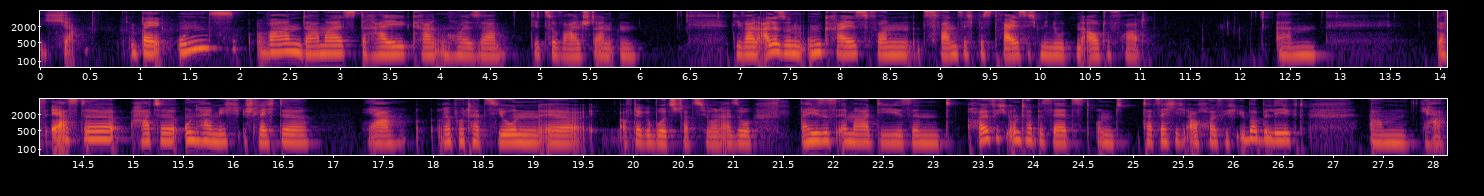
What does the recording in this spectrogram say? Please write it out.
Ja, bei uns waren damals drei Krankenhäuser, die zur Wahl standen. Die waren alle so in einem Umkreis von 20 bis 30 Minuten Autofahrt. Ähm, das erste hatte unheimlich schlechte ja, Reputation äh, auf der Geburtsstation. Also da hieß es immer, die sind häufig unterbesetzt und tatsächlich auch häufig überbelegt. Ähm, ja,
